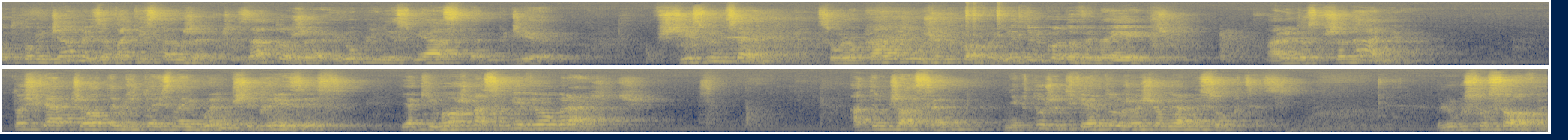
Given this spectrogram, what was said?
Odpowiedzialność za taki stan rzeczy, za to, że Lublin jest miastem, gdzie w ścisłym centrum są lokale użytkowe, nie tylko do wynajęcia, ale do sprzedania, to świadczy o tym, że to jest najgłębszy kryzys, jaki można sobie wyobrazić. A tymczasem niektórzy twierdzą, że osiągamy sukces. Luksusowe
